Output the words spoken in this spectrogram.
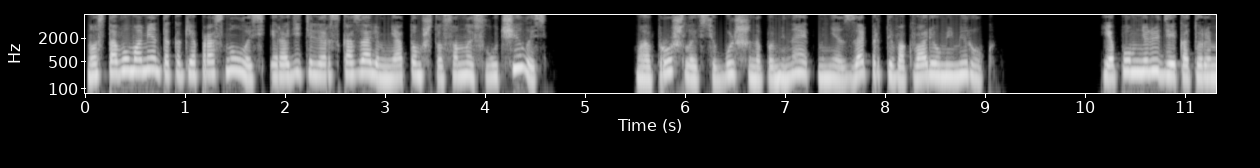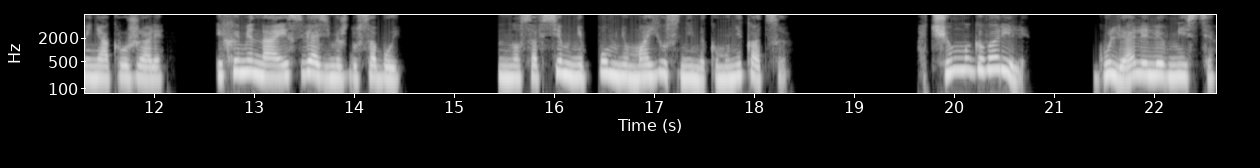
но с того момента, как я проснулась, и родители рассказали мне о том, что со мной случилось, Мое прошлое все больше напоминает мне запертый в аквариуме мирок. Я помню людей, которые меня окружали, их имена и связи между собой, но совсем не помню мою с ними коммуникацию. О чем мы говорили? Гуляли ли вместе?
